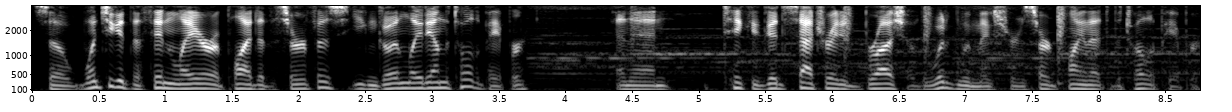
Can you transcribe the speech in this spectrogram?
so once you get the thin layer applied to the surface, you can go and lay down the toilet paper, and then take a good saturated brush of the wood glue mixture and start applying that to the toilet paper.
